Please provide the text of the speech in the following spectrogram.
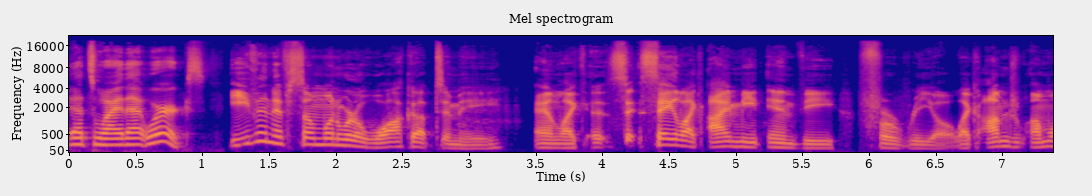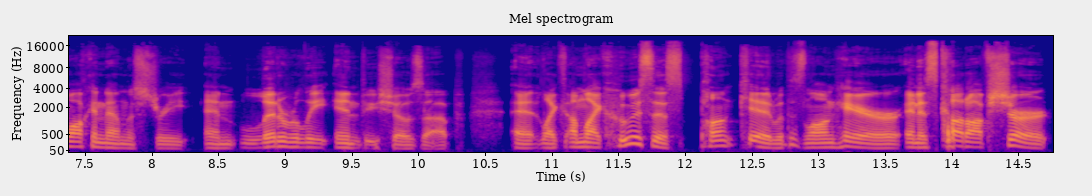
that's why that works even if someone were to walk up to me and like uh, say, like I meet Envy for real, like I'm I'm walking down the street and literally Envy shows up, and like I'm like, who is this punk kid with his long hair and his cut off shirt?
